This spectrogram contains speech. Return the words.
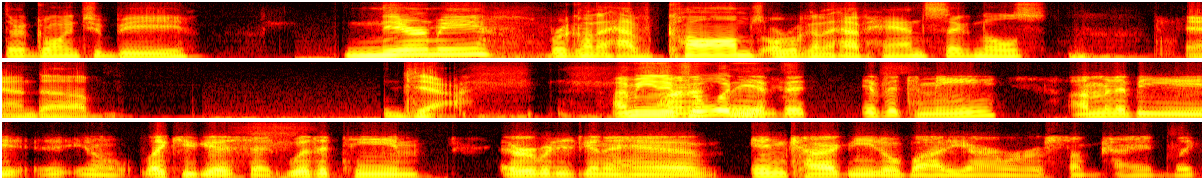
they're going to be near me. We're gonna have comms or we're gonna have hand signals, and uh, yeah, I mean, if it wouldn't, if it if it's me, I'm gonna be you know like you guys said with a team. Everybody's gonna have incognito body armor of some kind, like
